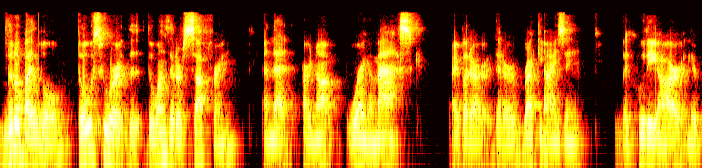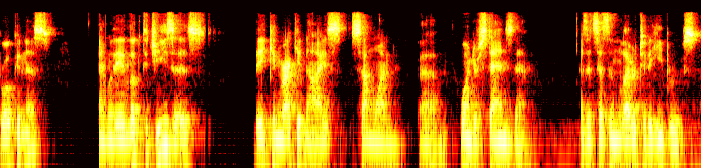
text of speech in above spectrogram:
little by little, those who are the, the ones that are suffering and that are not wearing a mask, right, but are that are recognizing like who they are and their brokenness, and when they look to Jesus, they can recognize someone um, who understands them, as it says in the letter to the Hebrews.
